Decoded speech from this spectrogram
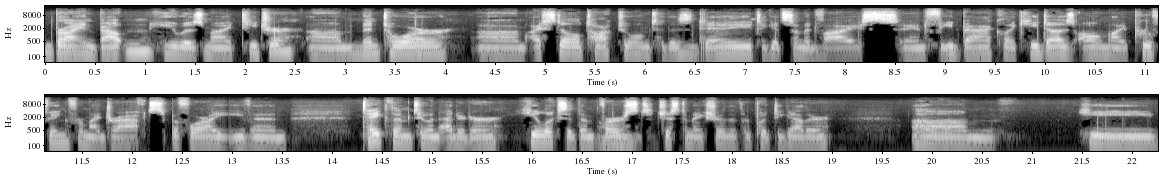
Brian Boughton, he was my teacher, um, mentor, um, I still talk to him to this day to get some advice and feedback. Like he does all my proofing for my drafts before I even take them to an editor. He looks at them 1st mm-hmm. just to make sure that they're put together. Um, he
